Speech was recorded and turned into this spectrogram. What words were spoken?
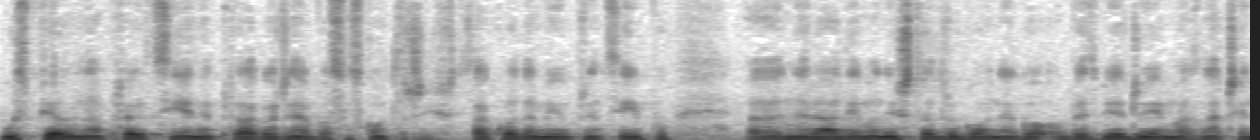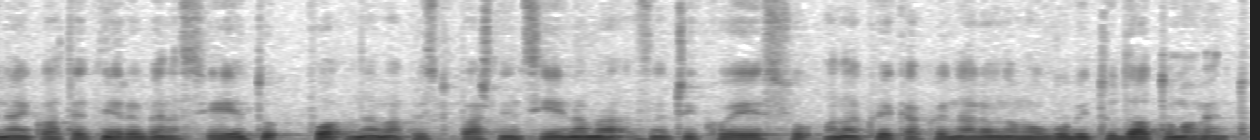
uspjeli napraviti cijene prilagođene bosanskom tržištu. Tako da mi u principu e, ne radimo ništa drugo nego obezbjeđujemo znači najkvalitetnije robe na svijetu po nama pristupačnim cijenama, znači koje su onakve kakve naravno mogu biti u datom momentu.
